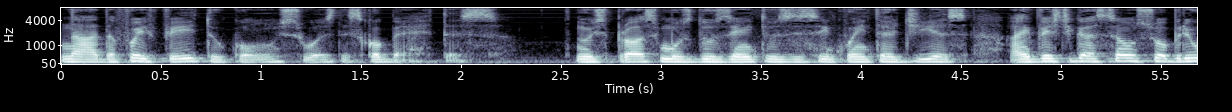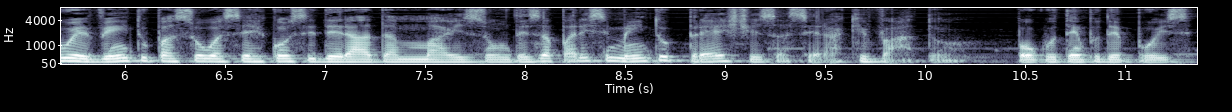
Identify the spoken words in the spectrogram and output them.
nada foi feito com suas descobertas. Nos próximos 250 dias, a investigação sobre o evento passou a ser considerada mais um desaparecimento prestes a ser arquivado. Pouco tempo depois,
